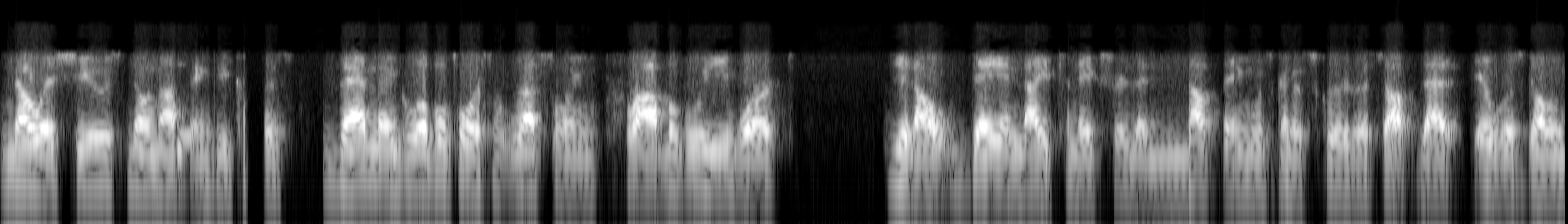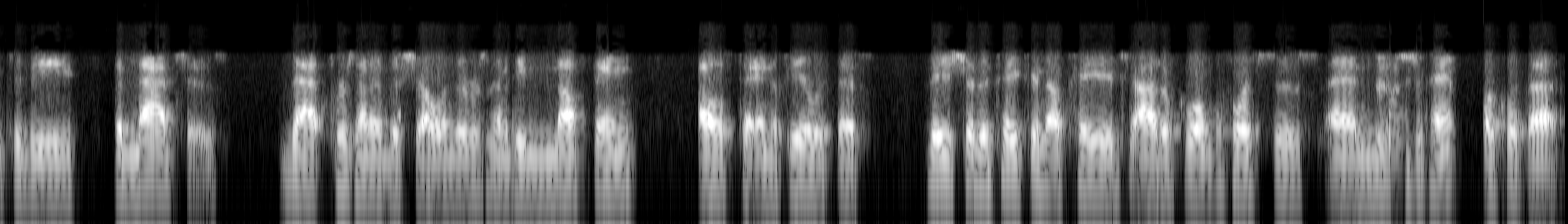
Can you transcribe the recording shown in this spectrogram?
No issues, no nothing, because then the Global Force Wrestling probably worked, you know, day and night to make sure that nothing was going to screw this up, that it was going to be the matches that presented the show, and there was going to be nothing else to interfere with this. They should have taken a page out of Global Forces and New Japan book with that.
